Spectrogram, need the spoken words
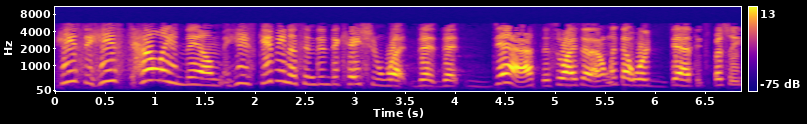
he's he's telling them, he's giving us an indication what that that death. This is why I said I don't like that word death, especially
